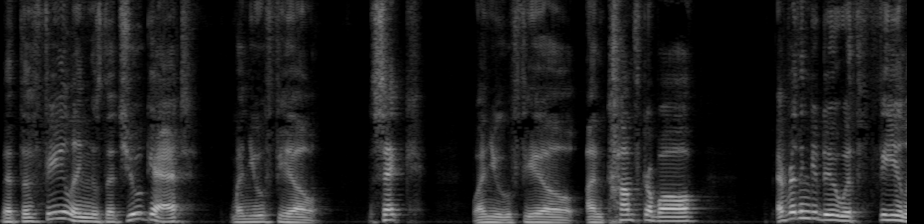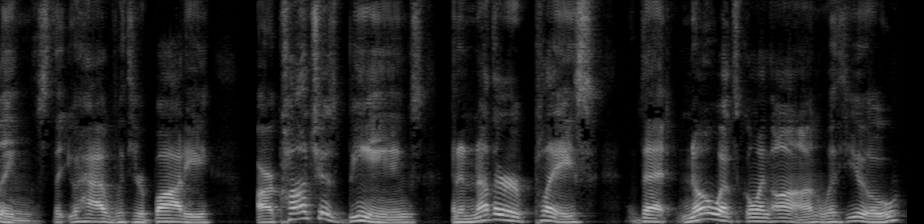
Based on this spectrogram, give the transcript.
that the feelings that you get when you feel sick, when you feel uncomfortable, everything to do with feelings that you have with your body are conscious beings in another place that know what's going on with you.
